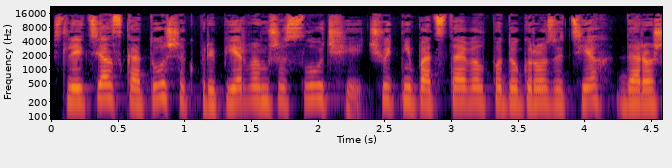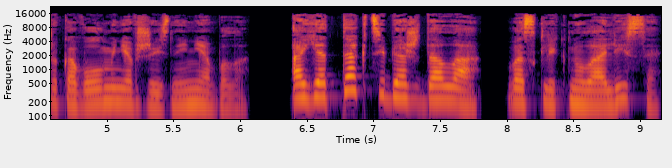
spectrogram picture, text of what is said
Слетел с катушек при первом же случае, чуть не подставил под угрозу тех, дороже кого у меня в жизни не было. «А я так тебя ждала!» — воскликнула Алиса,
